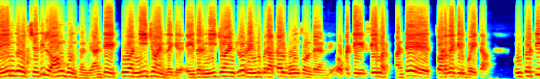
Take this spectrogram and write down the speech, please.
మెయిన్గా వచ్చేది లాంగ్ బోన్స్ అండి. అంటే ఎక్కువ నీ జాయింట్ దగ్గర ఇద్దరు నీ జాయింట్లో రెండు రకాల బోన్స్ ఉంటాయండి. ఒకటి ఫీమర్ అంటే తొడ దగ్గర బోయిక. ఇంకోటి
